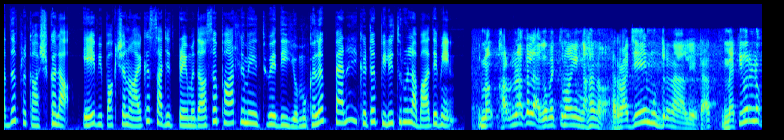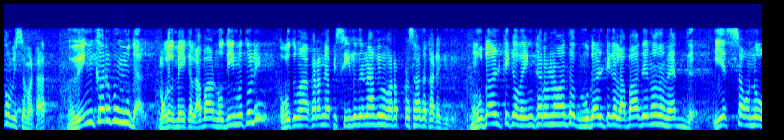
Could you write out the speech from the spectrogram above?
අද ප්‍රකාශ කළා. ඒ විපක්ෂනායක සජිත් ප්‍රේමදාස පාර්ලිමේන්තුවේදී යොමු කළ පැනයකට පිළිතුරු ලබා දෙමින්. මං කරුණා කළ අගමැතිතුමාගෙන් අහනවා රජයේ මුද්‍රණාලයටත් මැතිවරණ කොමිසමටත් වෙන් කරපු මුදල් මොකද මේක ලබා නොදීම තුලින් ඔබතුමා කරන්නේ අපි සීල දෙනාගේම වරප්‍රසාද කඩකිරීම මුදල් ටික වෙන් කරනවද මුදල් ටික ලබා දෙනවද නැද්ද yes or no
